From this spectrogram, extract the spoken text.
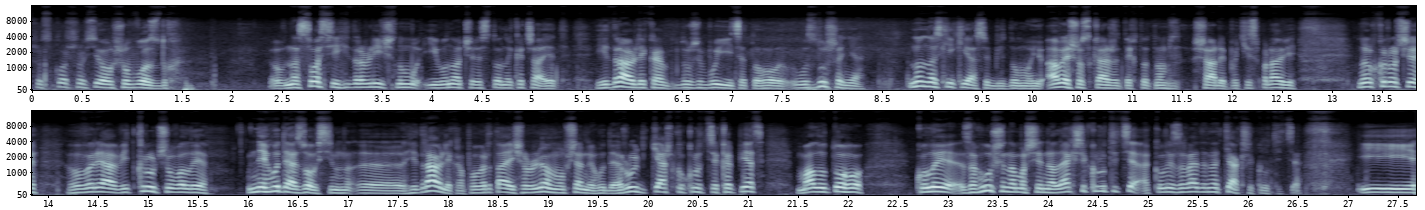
що скорше всього, що воздух в насосі гідравлічному і воно через то не качає. Гідравліка дуже боїться того воздушання. Ну, наскільки я собі думаю. А ви що скажете, хто там шарить по тій справі? Ну, коротше говоря, відкручували. Не гуде зовсім е, гідравліка, повертаєш рулем, взагалі не гуде. Руль тяжко крутиться капець. Мало того, коли заглушена машина легше крутиться, а коли заведена, тягше крутиться. І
